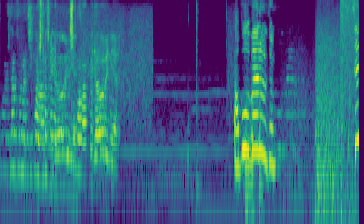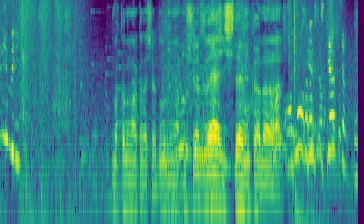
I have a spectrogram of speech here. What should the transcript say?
Maçtan sonra çıkma çıkma bir daha oynayalım. Abo Dur ben bakalım. öldüm. Sen niye beni? Bakalım arkadaşlar doğru mu yapmışız ve işte bu kadar. Abo o kadar siz yapacaktın.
